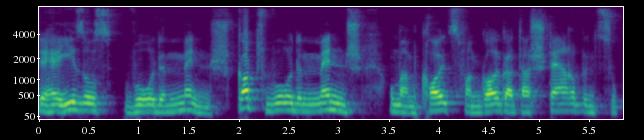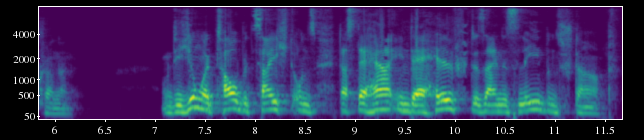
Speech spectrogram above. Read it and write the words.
Der Herr Jesus wurde Mensch. Gott wurde Mensch, um am Kreuz von Golgatha sterben zu können. Und die junge Taube zeigt uns, dass der Herr in der Hälfte seines Lebens starb.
